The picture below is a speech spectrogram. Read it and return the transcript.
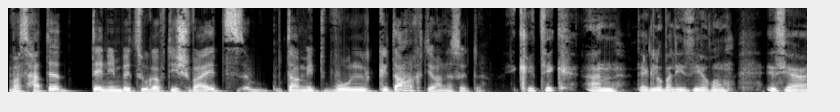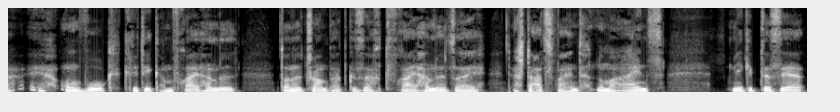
Was hat er denn in Bezug auf die Schweiz damit wohl gedacht, Johannes Ritter? Kritik an der Globalisierung ist ja en vogue, Kritik am Freihandel. Donald Trump hat gesagt, Freihandel sei der Staatsfeind Nummer eins. Mir gibt es sehr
